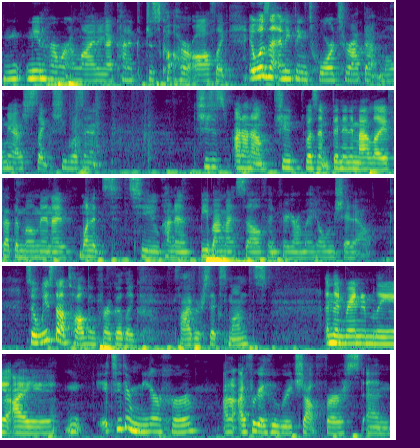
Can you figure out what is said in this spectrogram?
Me and her weren't aligning. I kind of just cut her off. Like it wasn't anything towards her at that moment. I was just like she wasn't. She just I don't know. She wasn't fitting in my life at the moment. I wanted to kind of be by myself and figure out my own shit out. So we stopped talking for a good like five or six months, and then randomly I it's either me or her. I, I forget who reached out first, and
